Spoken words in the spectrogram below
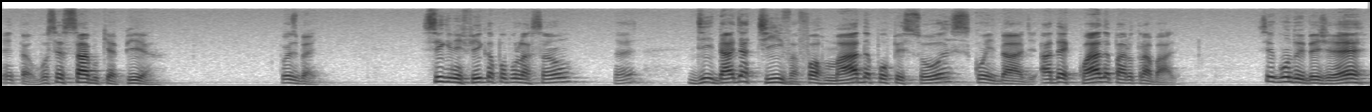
Então, você sabe o que é PIA? Pois bem, significa população né, de idade ativa, formada por pessoas com idade adequada para o trabalho. Segundo o IBGE,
